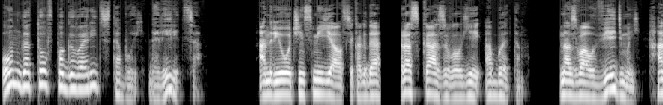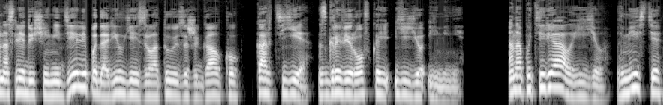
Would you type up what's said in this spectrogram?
он готов поговорить с тобой, довериться. Анри очень смеялся, когда рассказывал ей об этом. Назвал ведьмой, а на следующей неделе подарил ей золотую зажигалку Картье с гравировкой ее имени. Она потеряла ее вместе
